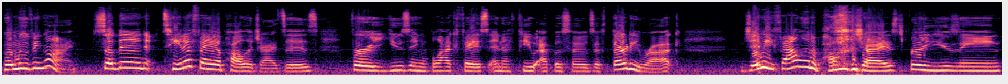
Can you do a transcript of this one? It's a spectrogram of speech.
but moving on. So then Tina Fey apologizes for using blackface in a few episodes of 30 Rock. Jimmy Fallon apologized for using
